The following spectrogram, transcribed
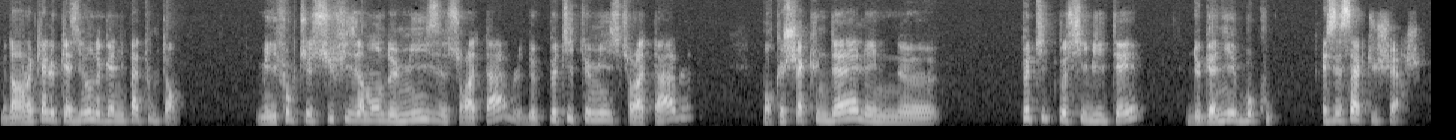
dans laquelle le casino ne gagne pas tout le temps. Mais il faut que tu aies suffisamment de mises sur la table, de petites mises sur la table, pour que chacune d'elles ait une petite possibilité de gagner beaucoup. Et c'est ça que tu cherches.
